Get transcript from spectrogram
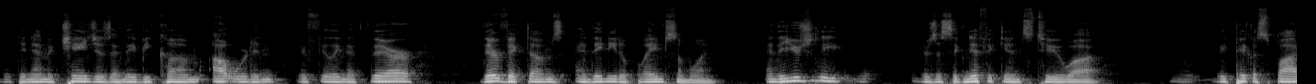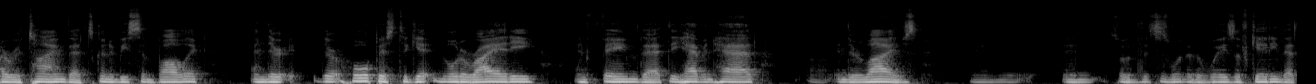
the dynamic changes and they become outward and they're feeling that they're, they're victims and they need to blame someone. And they usually, there's a significance to, uh, they pick a spot or a time that's going to be symbolic and their their hope is to get notoriety and fame that they haven't had uh, in their lives, and and so this is one of the ways of getting that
